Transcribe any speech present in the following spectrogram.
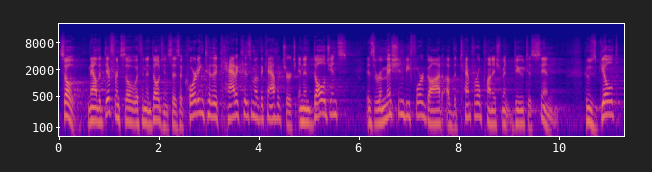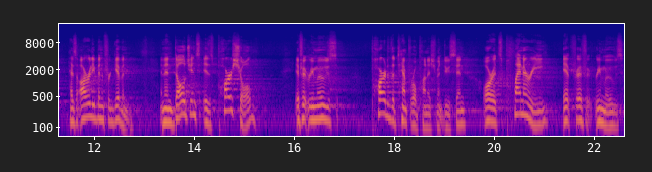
so, now the difference, though, with an indulgence is according to the Catechism of the Catholic Church, an indulgence is a remission before God of the temporal punishment due to sin, whose guilt has already been forgiven. An indulgence is partial if it removes part of the temporal punishment due sin, or it's plenary if, if it removes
